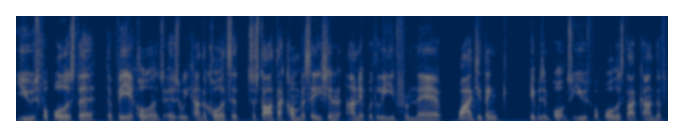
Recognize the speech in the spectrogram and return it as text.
use football as the the vehicle, as, as we kind of call it, to, to start that conversation, and it would lead from there. Why do you think it was important to use football as that kind of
